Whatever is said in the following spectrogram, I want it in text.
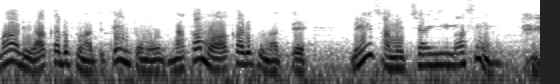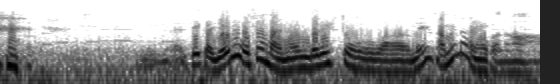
周りが明るくなってテントも中も明るくなって目覚めちゃいません。ていうか夜遅くまで飲んでる人は目覚めないのかな。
